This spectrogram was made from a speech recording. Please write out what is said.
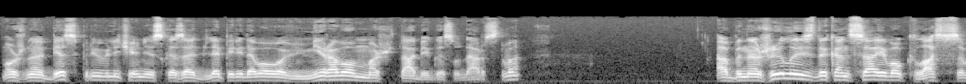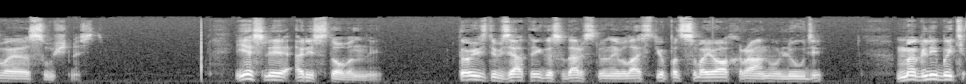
можно без преувеличения сказать, для передового в мировом масштабе государства обнажилась до конца его классовая сущность. Если арестованный то есть взятые государственной властью под свою охрану люди, могли быть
